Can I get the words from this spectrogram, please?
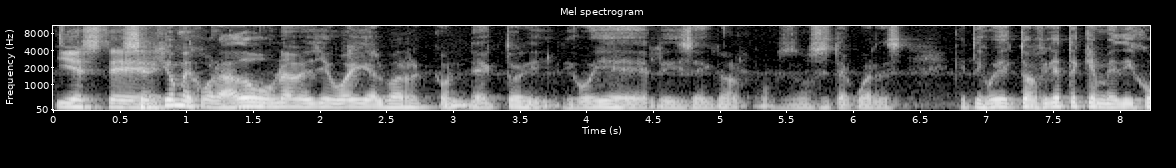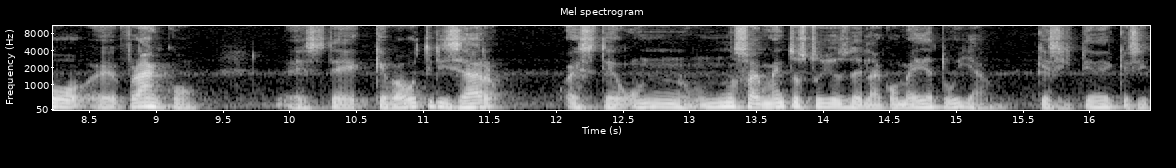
Y este. Sergio Mejorado una vez llegó ahí al bar con Héctor y dijo, oye, le dice Héctor, no sé si te acuerdas, que te dijo, oye, Héctor, fíjate que me dijo eh, Franco este, que va a utilizar este, un- unos fragmentos tuyos de la comedia tuya, que si, tiene, que si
